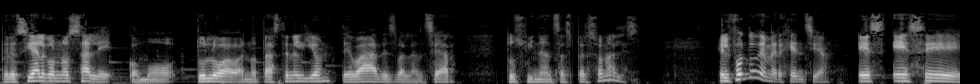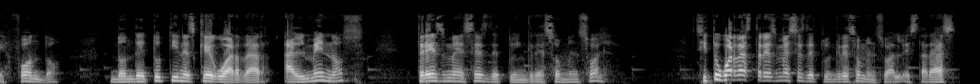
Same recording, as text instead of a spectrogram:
pero si algo no sale como tú lo anotaste en el guion, te va a desbalancear tus finanzas personales. El fondo de emergencia es ese fondo donde tú tienes que guardar al menos tres meses de tu ingreso mensual. Si tú guardas tres meses de tu ingreso mensual, estarás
